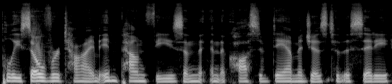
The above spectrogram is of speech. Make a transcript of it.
police overtime, impound fees, and, and the cost of damages to the city.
